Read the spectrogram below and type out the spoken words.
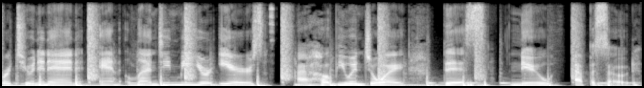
for tuning in and lending me your ears. I hope you enjoy this new episode.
